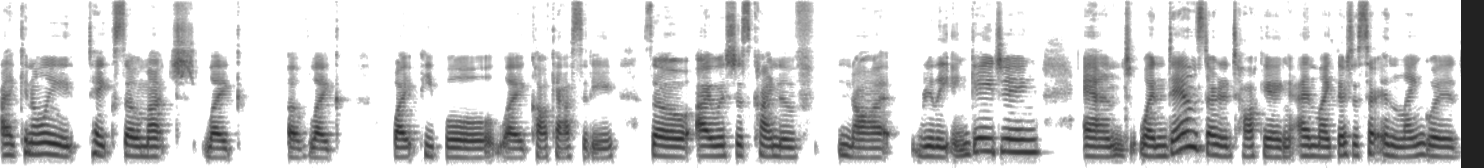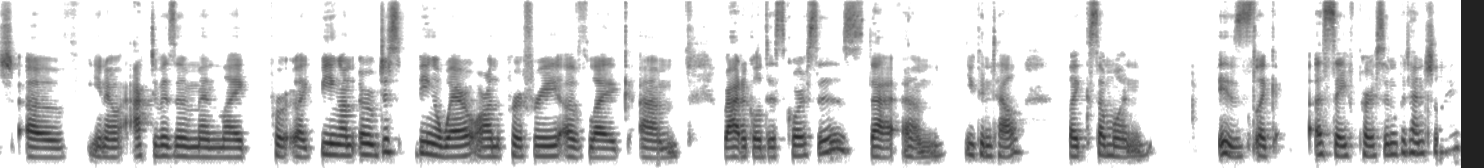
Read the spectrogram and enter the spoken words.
I can only take so much like of like white people like caucasity, so I was just kind of not really engaging and when dan started talking and like there's a certain language of you know activism and like per, like being on or just being aware or on the periphery of like um, radical discourses that um, you can tell like someone is like a safe person potentially.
